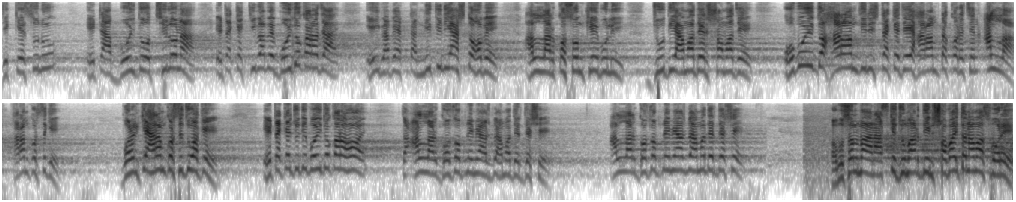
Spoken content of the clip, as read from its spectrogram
যে কেসুনু এটা বৈধ ছিল না, এটাকে কীভাবে বৈধ করা যায়, এইভাবে একটা নীতি নিয়ে আসতে হবে। আল্লাহর কসম খেয়ে বলি, যদি আমাদের সমাজে অবৈধ হারাম জিনিসটাকে যে হারামটা করেছেন আল্লাহ, হারাম করছে কে? বলেন কে হারাম করছে জুয়াকে? এটাকে যদি বৈধ করা হয় তো আল্লাহর গজব নেমে আসবে আমাদের দেশে। আল্লাহর গজব নেমে আসবে আমাদের দেশে। মুসলমান, আজকে জুমার দিন সবাই তো নামাজ পড়ে।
